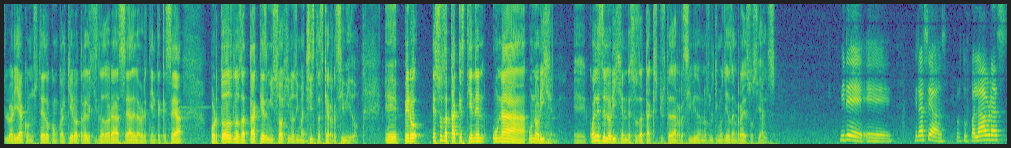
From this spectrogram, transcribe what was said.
lo haría con usted o con cualquier otra legisladora, sea de la vertiente que sea, por todos los ataques misóginos y machistas que ha recibido. Eh, pero esos ataques tienen una, un origen. Eh, ¿Cuál es el origen de esos ataques que usted ha recibido en los últimos días en redes sociales? Mire, gracias por tus palabras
